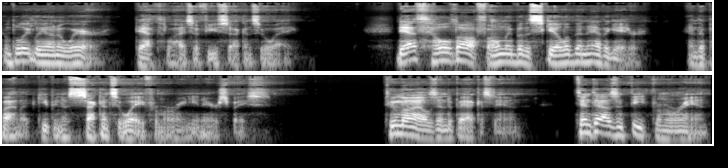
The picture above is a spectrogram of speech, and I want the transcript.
Completely unaware, death lies a few seconds away. Death held off only by the skill of the navigator and the pilot, keeping us seconds away from Iranian airspace. Two miles into Pakistan, 10,000 feet from Iran.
